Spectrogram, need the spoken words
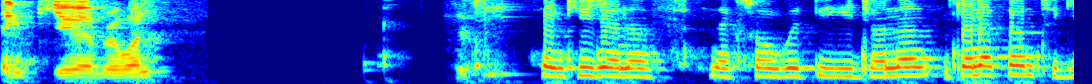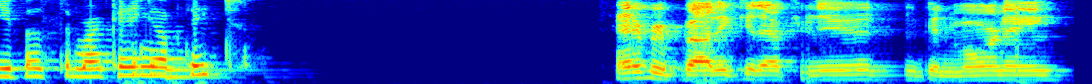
Thank you, everyone. Thank you, Jonas. Next one would be Jonathan to give us the marketing update. Hey, everybody. Good afternoon. Good morning.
